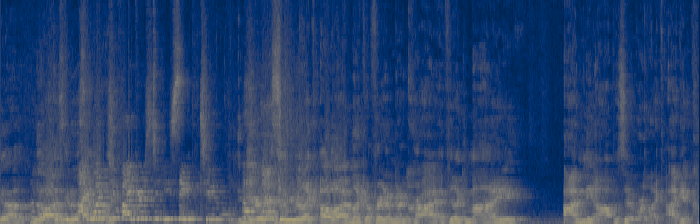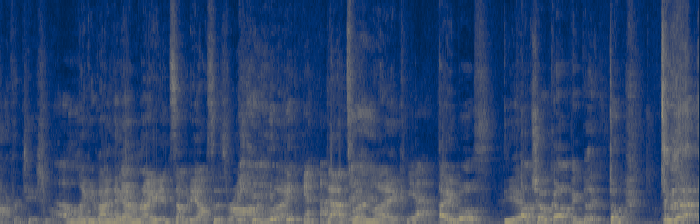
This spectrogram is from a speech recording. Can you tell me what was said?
yeah, no, I was gonna say I want like, you bikers to be safe too. you're so you're like oh I'm like afraid I'm gonna cry. I feel like my I'm the opposite where like I get confrontational. Oh, like if I think. I'm right and somebody else is wrong, like Yeah. that's when like Yeah. I do both. Yeah. I'll choke up and be like, don't do that!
